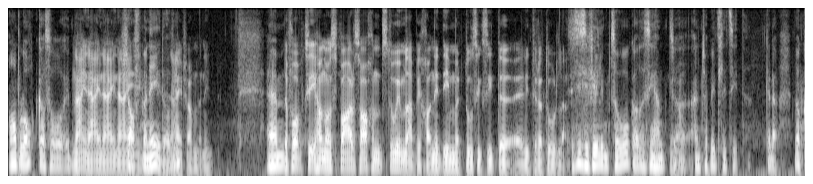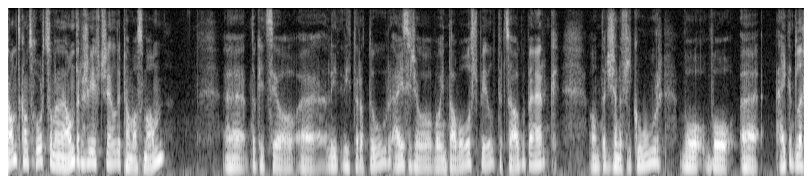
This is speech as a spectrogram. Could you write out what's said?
Ja. En bloc? Also, nein, nein, nein, nein. Schafft man nicht, oder? Nein, schafft man nicht. Ähm, Davor ich habe noch ein paar Sachen zu tun im Leben. Ich kann nicht immer tausend Seiten äh, Literatur lesen. Sie sind viel im Zug, oder? Sie haben, ja. haben schon ein bisschen Zeit. Genau. Noch ganz, ganz kurz um einen anderen Schriftsteller, Thomas Mann. Äh, da gibt es ja äh, Literatur. Eins ist ja, wo in Davos spielt, der Zauberberg. Und da ist eine Figur, wo, wo äh, eigentlich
